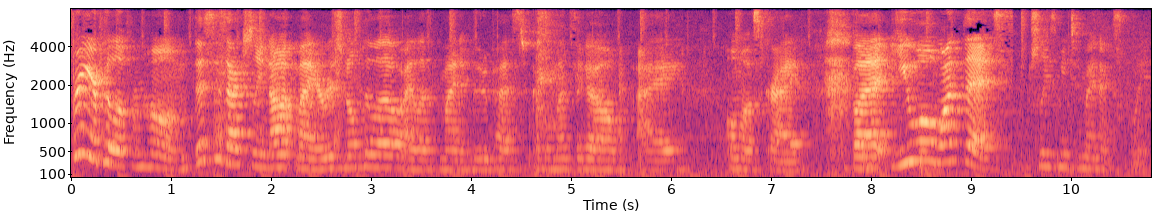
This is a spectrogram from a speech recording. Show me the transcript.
Bring your pillow from home. This is actually not my original pillow. I left mine in Budapest a couple months ago. I almost cried. But you will want this. Which leads me to my next point.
